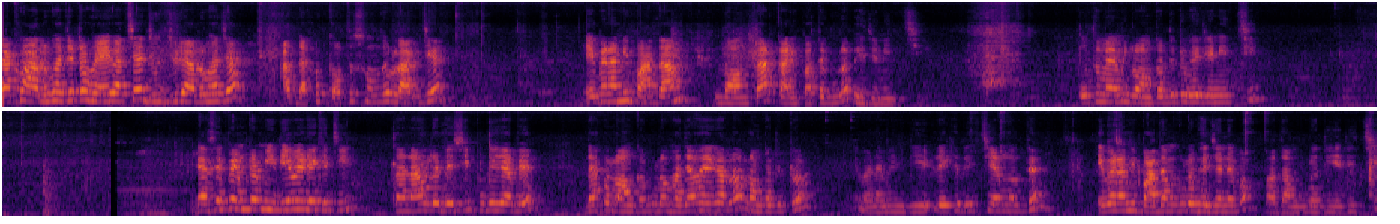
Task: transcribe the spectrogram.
দেখো, আলু ভাজাটা হয়ে গেছে, ঝুরঝুরে আলু ভাজা। আর দেখো, কত সুন্দর লাগছে। এবার আমি বাদাম, লঙ্কা কারি পাতাগুলো ভেজে নিচ্ছি। প্রথমে আমি লঙ্কা দুটো ভেজে নিচ্ছি। গ্যাসের ফ্লেমটা মিডিয়ামে রেখেছি, তা না হলে বেশি পুড়ে যাবে। দেখো লঙ্কাগুলো ভাজা হয়ে গেল, লঙ্কা দুটো। এবার আমি দিয়ে রেখে দিচ্ছি এর মধ্যে। এবার আমি বাদামগুলো ভেজে নেব, বাদামগুলো দিয়ে দিচ্ছি।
